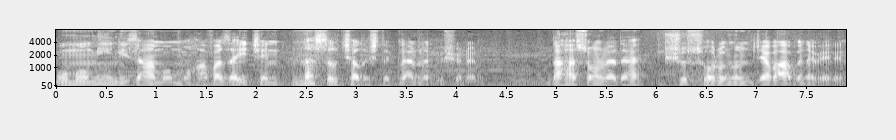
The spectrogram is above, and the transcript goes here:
umumi nizamı muhafaza için nasıl çalıştıklarını düşünün. Daha sonra da şu sorunun cevabını verin.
